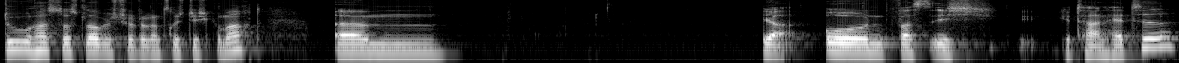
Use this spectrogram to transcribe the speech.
du, hast das, glaube ich, ganz richtig gemacht. Ähm, ja, und was ich getan hätte,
